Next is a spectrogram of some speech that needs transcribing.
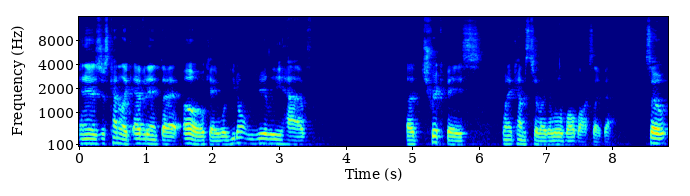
and it was just kind of like evident that oh okay well you don't really have a trick base when it comes to like a little vault box like that. So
